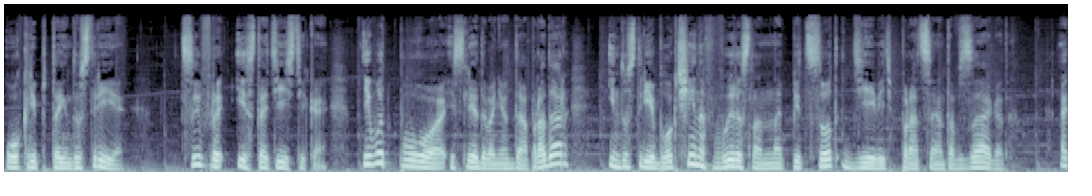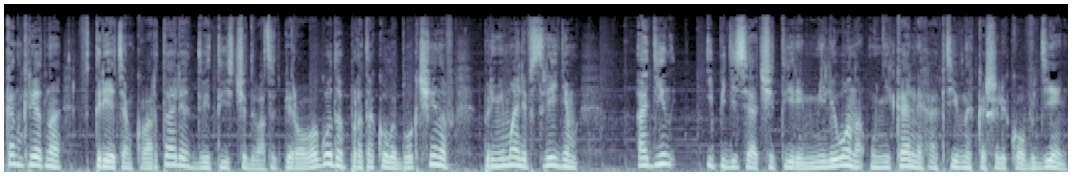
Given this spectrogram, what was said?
о криптоиндустрии? Цифры и статистика. И вот по исследованию DaProdar индустрия блокчейнов выросла на 509% за год. А конкретно в третьем квартале 2021 года протоколы блокчейнов принимали в среднем 1,54 миллиона уникальных активных кошельков в день,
